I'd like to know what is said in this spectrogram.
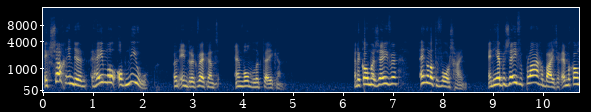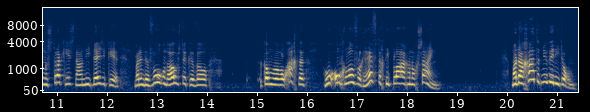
Ik zag in de hemel opnieuw een indrukwekkend en wonderlijk teken. En er komen zeven engelen tevoorschijn. En die hebben zeven plagen bij zich. En we komen strakjes, nou niet deze keer, maar in de volgende hoofdstukken wel, komen we wel achter hoe ongelooflijk heftig die plagen nog zijn. Maar daar gaat het nu weer niet om.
